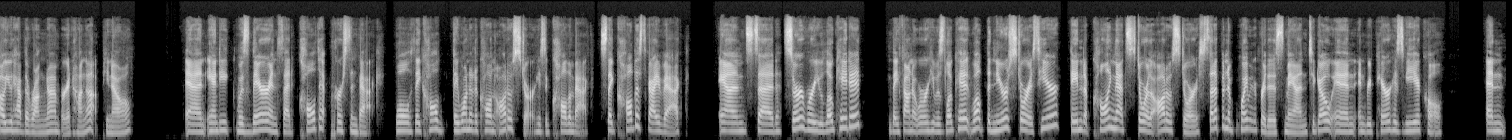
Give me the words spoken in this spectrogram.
Oh, you have the wrong number It hung up, you know? And Andy was there and said, Call that person back. Well, they called, they wanted to call an auto store. He said, Call them back. So they called this guy back and said, Sir, where are you located? They found out where he was located. Well, the nearest store is here. They ended up calling that store, the auto store, set up an appointment for this man to go in and repair his vehicle. And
